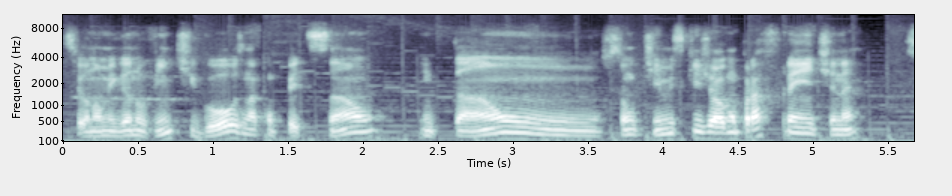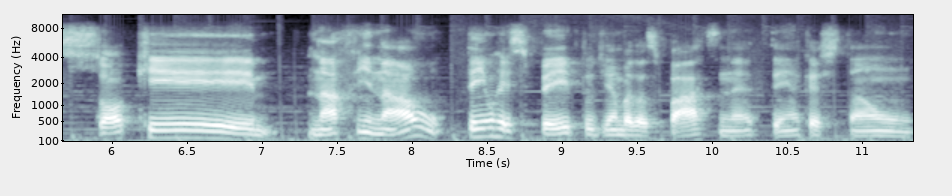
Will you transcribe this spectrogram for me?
se eu não me engano, 20 gols na competição. Então, são times que jogam para frente, né? Só que na final tem o respeito de ambas as partes, né? Tem a questão,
